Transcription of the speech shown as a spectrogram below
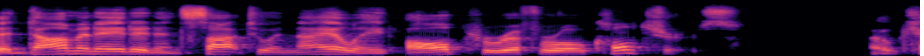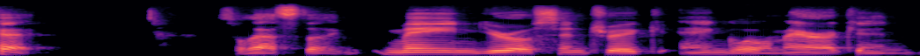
that dominated and sought to annihilate all peripheral cultures. Okay, so that's the main Eurocentric Anglo-American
